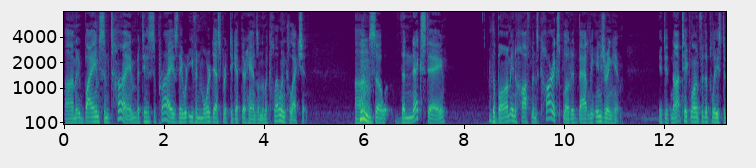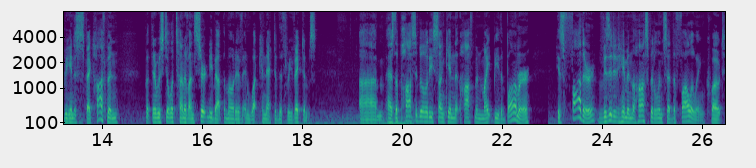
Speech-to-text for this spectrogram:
um, would buy him some time. But to his surprise, they were even more desperate to get their hands on the McLellin collection. Um, hmm. So the next day, the bomb in Hoffman's car exploded, badly injuring him. It did not take long for the police to begin to suspect Hoffman, but there was still a ton of uncertainty about the motive and what connected the three victims. Um, as the possibility sunk in that Hoffman might be the bomber, his father visited him in the hospital and said the following quote,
